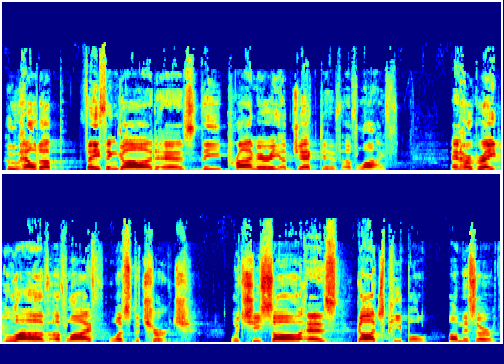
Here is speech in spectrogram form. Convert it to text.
who held up faith in God as the primary objective of life. And her great love of life was the church, which she saw as God's people on this earth.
